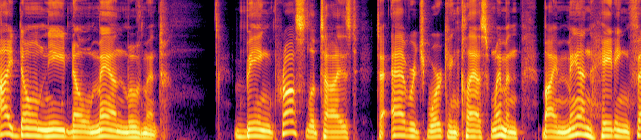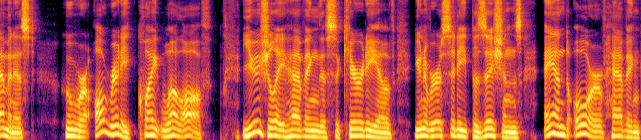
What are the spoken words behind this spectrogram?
I don't need no man movement being proselytized to average working class women by man hating feminists who were already quite well off, usually having the security of university positions and or of having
